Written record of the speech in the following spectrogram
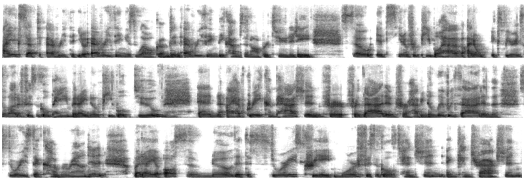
I accept everything, you know, everything is welcomed and everything becomes an opportunity. So it's, you know, for people have, I don't experience a lot of physical pain, but I know people do. Yeah. And I have great compassion for, for that and for having to live with that and the stories that come around it. But I also know that the stories create more physical tension and contraction,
